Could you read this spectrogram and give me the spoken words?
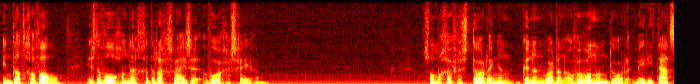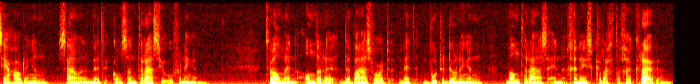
In dat geval is de volgende gedragswijze voorgeschreven. Sommige verstoringen kunnen worden overwonnen door meditatiehoudingen samen met concentratieoefeningen, terwijl men andere de baas wordt met boetedoeningen, mantra's en geneeskrachtige kruiden.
